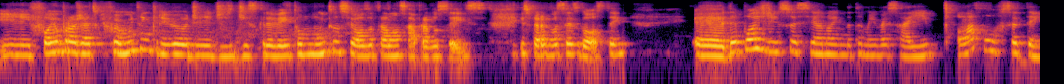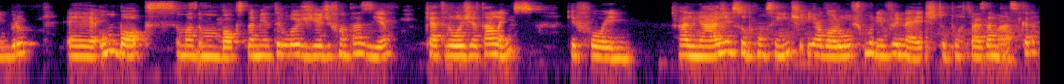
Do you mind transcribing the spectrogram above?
E foi um projeto que foi muito incrível de, de, de escrever e estou muito ansiosa para lançar para vocês. Espero que vocês gostem. É, depois disso, esse ano ainda também vai sair, lá por setembro, é, um box, uma, um box da minha trilogia de fantasia, que é a trilogia Talentos, que foi a linhagem subconsciente e agora o último livro inédito por trás da máscara.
